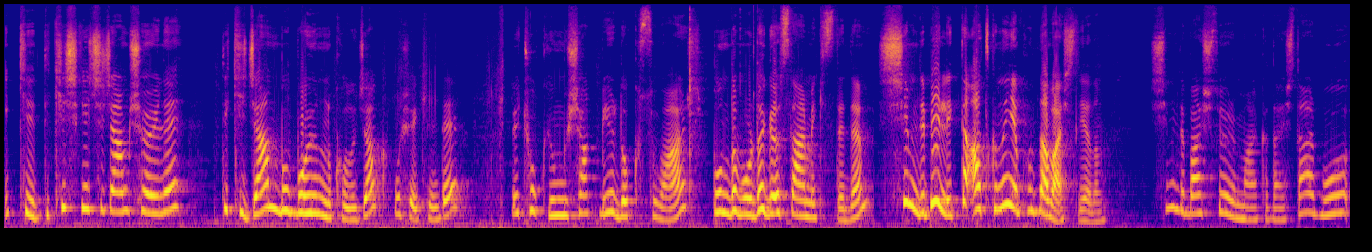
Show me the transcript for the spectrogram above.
iki dikiş geçeceğim şöyle. Dikeceğim. Bu boyunluk olacak. Bu şekilde ve çok yumuşak bir dokusu var. Bunu da burada göstermek istedim. Şimdi birlikte atkının yapımına başlayalım. Şimdi başlıyorum arkadaşlar. Bu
